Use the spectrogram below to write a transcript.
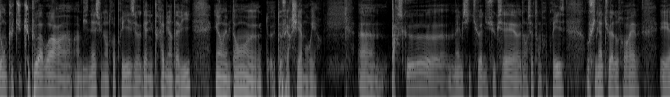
Donc tu, peux avoir un, business, une entreprise, euh, gagner très bien ta vie et en même temps euh, te, faire chier à mourir. Euh, parce que même si tu as du succès dans cette entreprise, au final tu as d'autres rêves et,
